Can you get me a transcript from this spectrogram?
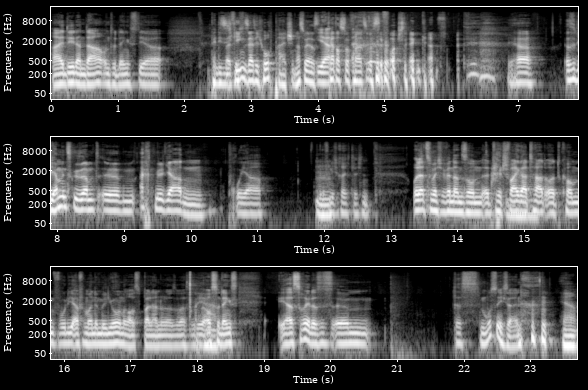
ARD dann da und du denkst dir, Wenn die sich Weiß ich- gegenseitig hochpeitschen, das wäre das Ja. Katastrophalste, was du dir vorstellen kannst. Ja. Also die haben insgesamt ähm, 8 Milliarden pro Jahr. Mhm. Öffentlich-rechtlichen. Oder zum Beispiel, wenn dann so ein äh, Til Schweiger-Tatort kommt, wo die einfach mal eine Million rausballern oder sowas, wo du Ja. auch so denkst, ja, sorry, das ist, ähm, das muss nicht sein. Ja,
